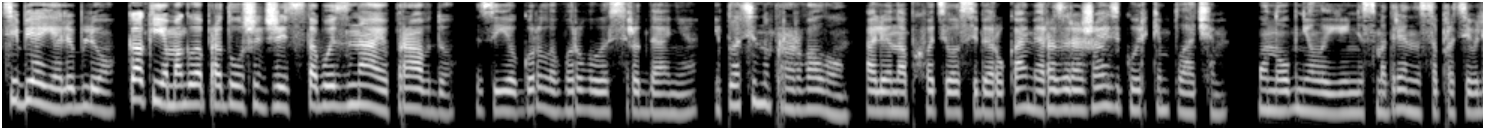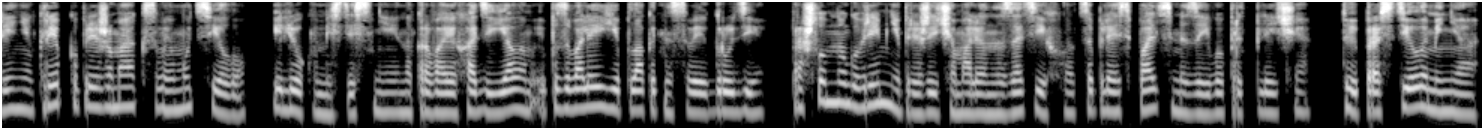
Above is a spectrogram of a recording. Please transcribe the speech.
Тебя я люблю. Как я могла продолжить жить с тобой, знаю правду?» Из ее горла вырвалось рыдание, и плотину прорвало. Алена обхватила себя руками, разражаясь горьким плачем. Он обнял ее, несмотря на сопротивление, крепко прижимая к своему телу, и лег вместе с ней, накрывая их одеялом и позволяя ей плакать на своей груди. Прошло много времени, прежде чем Алена затихла, цепляясь пальцами за его предплечье. «Ты простила меня?»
